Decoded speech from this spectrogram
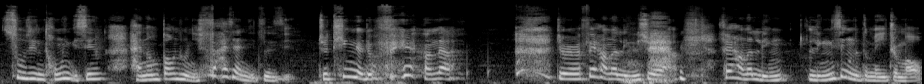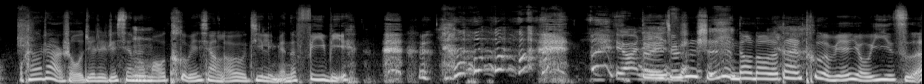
促进同理心，还能帮助你发现你自己。就听着就非常的，就是非常的灵性啊，非常的灵灵性的这么一只猫。我看到这儿的时候，我觉得这只暹罗猫特别像《老友记》里面的菲比，有点那对，就是神神叨叨的，但是特别有意思，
